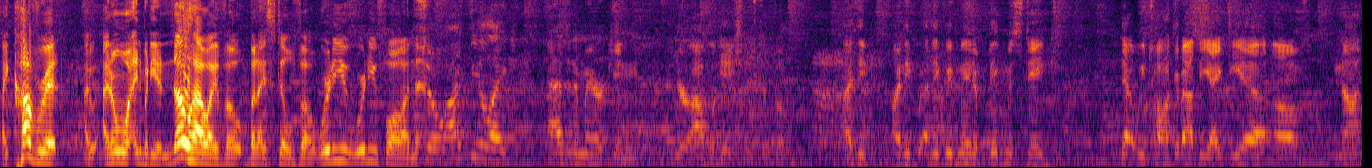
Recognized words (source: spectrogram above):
I cover it. I, I don't want anybody to know how I vote, but I still vote. Where do you where do you fall on that? So I feel like, as an American, your obligation is to. I think I think I think we've made a big mistake that we talk about the idea of not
